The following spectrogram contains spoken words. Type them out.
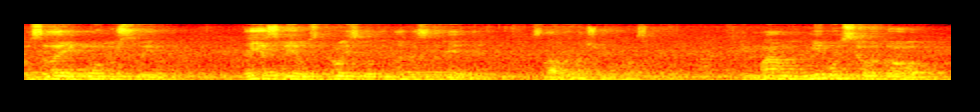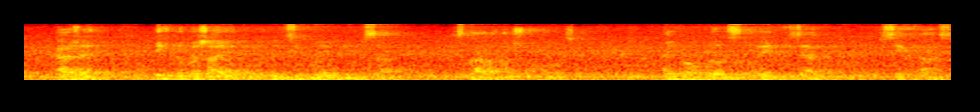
посилає помощь свою, дає своє устройство і благословення. Слава нашому Господу. І мам, мимо всього того, каже, ті, хто бажає, то будуть зі мною в небесах. Слава нашому Господу. Хай Бог благословить всяк, всіх нас,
